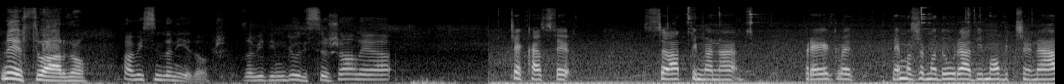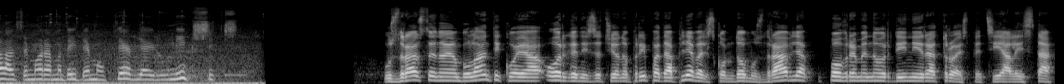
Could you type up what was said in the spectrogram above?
nestvarno. Pa mislim da nije dobro. Da vidim, ljudi se žale, a... Čeka se satima na pregled, ne možemo da uradimo obične nalaze, moramo da idemo u Pljevlja ili u Nikšić. U zdravstvenoj ambulanti koja organizacijono pripada Pljevaljskom domu zdravlja povremeno ordinira troje specijalista.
